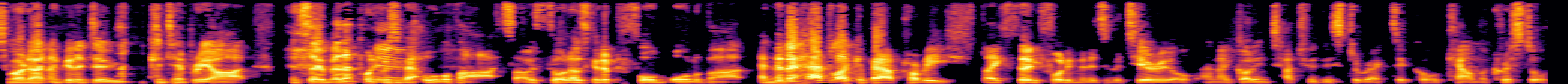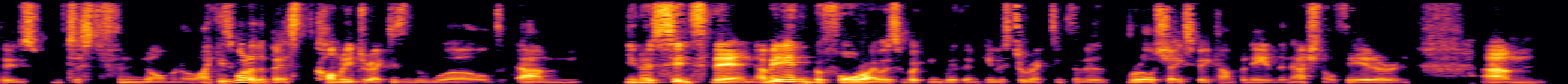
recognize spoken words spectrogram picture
Tomorrow night I'm going to do contemporary art. And so at that point, it was about all of art. So I thought I was going to perform all of art. And then I had like about probably like 30, 40 minutes of material, and I got in touch with this director called Cal McCrystal, who's just phenomenal. Like he's one of the best comedy directors in the world. Um, you know, since then, I mean, even before I was working with him, he was directing for the Royal Shakespeare Company and the National Theatre and um,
